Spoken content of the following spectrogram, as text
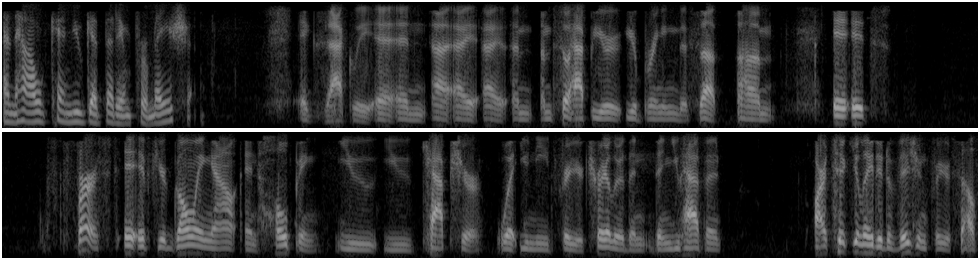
and how can you get that information? Exactly, and I, I, I'm I'm so happy you're you're bringing this up. Um, it, it's first, if you're going out and hoping you you capture what you need for your trailer, then then you haven't articulated a vision for yourself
